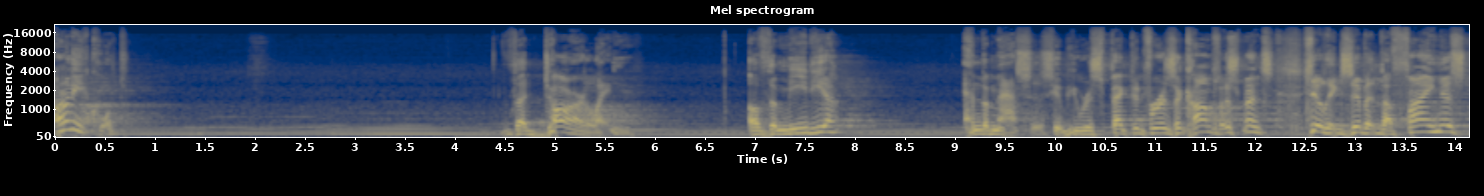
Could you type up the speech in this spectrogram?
unequaled, the darling of the media and the masses. He'll be respected for his accomplishments. He'll exhibit the finest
